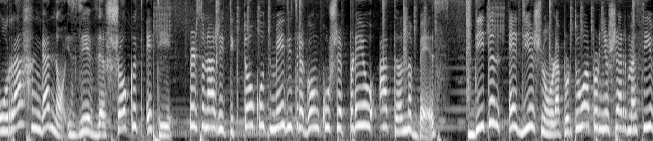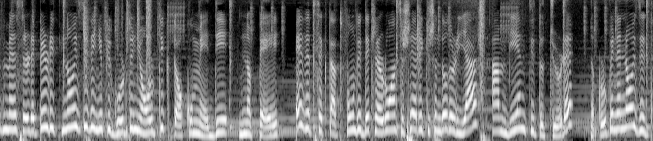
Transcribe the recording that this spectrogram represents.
U rrah nga Noizi dhe shokët e tij. Personazhi i TikTokut Medi tregon kush e preu atë në besë. Ditën e djeshme u raportua për një sherr masiv mes reperit Noizi dhe një figure të njohur TikToku Medi në Pejë. Edhe pse këta të fundit deklaruan se sherri kishte ndodhur jashtë ambientit të tyre në grupin e Noizit,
